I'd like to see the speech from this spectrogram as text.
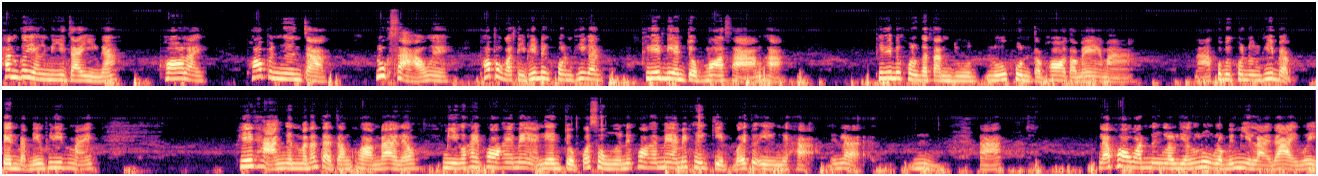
ท่านก็ยังดีใจอีกนะ เพราะอะไร เพราะเป็นเงินจากลูกสาวไง เพราะปกติพี่เป็นคนพี่กันพี่เรียนจบมสามค่ะ พี่นิดเป็นคนกระตันยูรู้คุณต่อพ่อต่อแม่มา นะคุณเป็นคนหนึ่งที่แบบเป็นแบบนี้พี่นิดไหม พี่หาเงินมาตั้งแต่จำความได้แล้ว มีก็ให้พ่อให้แม่ เรียนจบก็ส่งเงินให้พ่อให้แม่ไม่เคยเก็บไว้ตัวเองเลยค่ะ นี่แหละ อืมนะแล้วพอวันหนึ่งเราเลี้ยงลูกเราไม่มีรายได้เว้ย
